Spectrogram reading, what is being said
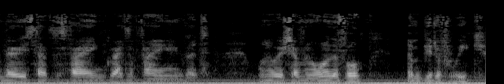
very satisfying, gratifying, and good. I want to wish everyone a wonderful and beautiful week.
